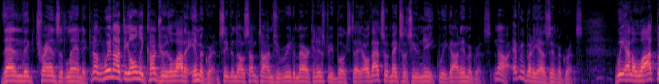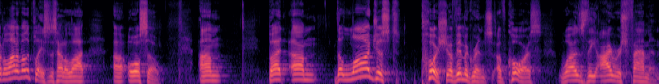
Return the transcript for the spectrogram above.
than the transatlantic. You know, we're not the only country with a lot of immigrants, even though sometimes you read American history books, they, oh, that's what makes us unique, we got immigrants. No, everybody has immigrants. We had a lot, but a lot of other places had a lot uh, also. Um, but um, the largest push of immigrants, of course, was the Irish famine,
